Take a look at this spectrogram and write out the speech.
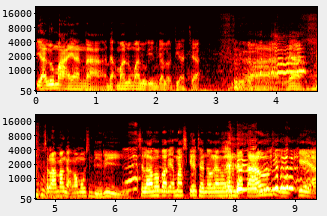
ya lumayan lah, nggak malu-maluin kalau diajak keluar ya. Selama nggak ngomong sendiri. selama pakai masker dan orang lain nggak tahu sih oke ya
